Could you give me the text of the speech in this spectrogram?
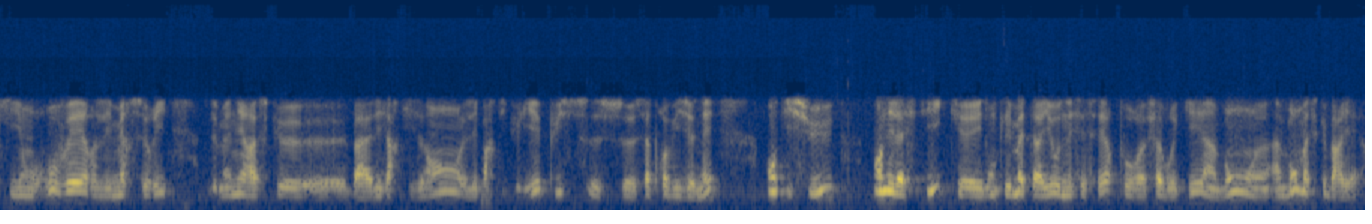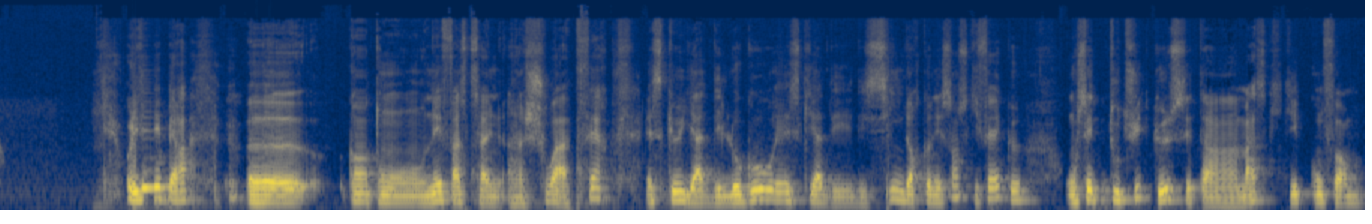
qui ont rouvert les merceries de manière à ce que bah, les artisans, les particuliers puissent s'approvisionner en tissu, en élastique et donc les matériaux nécessaires pour fabriquer un bon, un bon masque barrière. Olivier Perra, euh, quand on est face à, un choix à faire, est-ce qu'il y a des logos, est-ce qu'il y a des, signes de reconnaissance qui fait que on sait tout de suite que c'est un masque qui est conforme?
